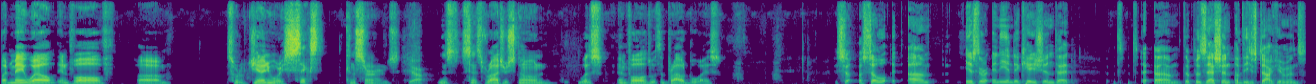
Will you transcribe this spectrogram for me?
but may well involve um, sort of January 6th concerns. Yeah. Since, since Roger Stone was involved with the Proud Boys. So, so um, is there any indication that um, the possession of these documents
